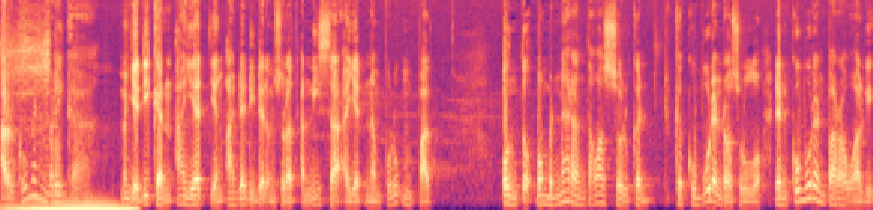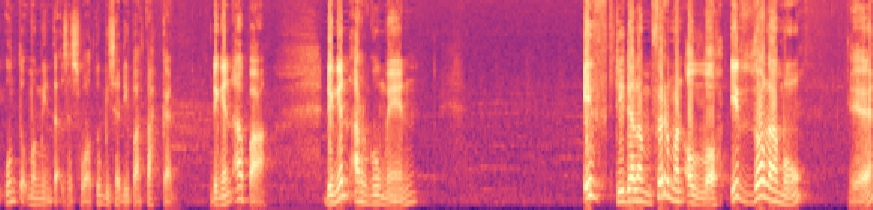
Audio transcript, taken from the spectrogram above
argumen mereka menjadikan ayat yang ada di dalam surat An-Nisa ayat 64 untuk pembenaran tawasul ke, ke kuburan Rasulullah dan kuburan para wali untuk meminta sesuatu bisa dipatahkan. Dengan apa? Dengan argumen if di dalam firman Allah idzalamu Ya.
